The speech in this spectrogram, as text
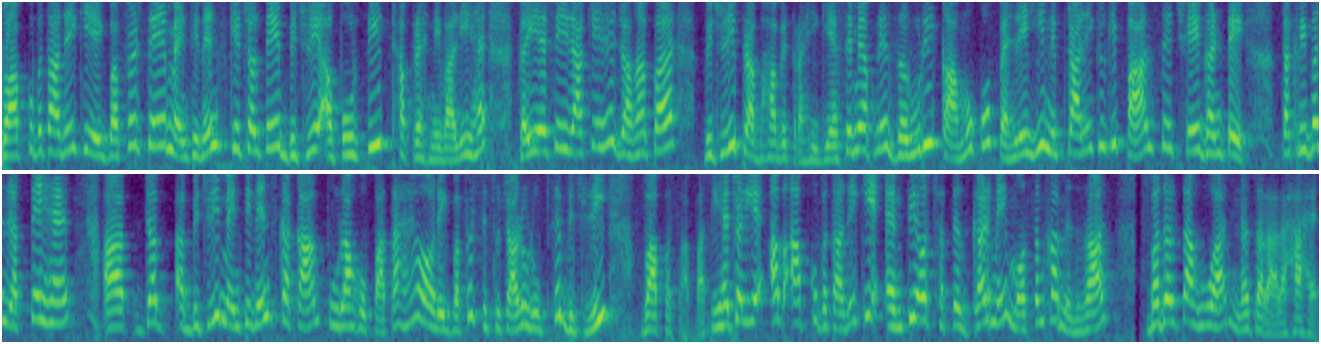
तो आपको बता दें कि एक बार फिर से मेंटेनेंस के चलते बिजली आपूर्ति ठप रहने वाली है। कई ऐसे इलाके हैं जहाँ पर बिजली प्रभावित रहेगी। ऐसे में अपने ज़रूरी कामों को पहले ही निपटा लें, क्योंकि पाँच से छह घंटे तकरीबन लगते हैं जब बिजली मेंटेनेंस का काम पूरा हो पाता है और एक बार फिर से सुचारू रूप से बिजली वापस आ पाती है। चलिए, अब आपको बता दें कि एमपी और छत्तीसगढ़ में मौसम का मिजाज बदलता हुआ नज़र आ रहा है।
